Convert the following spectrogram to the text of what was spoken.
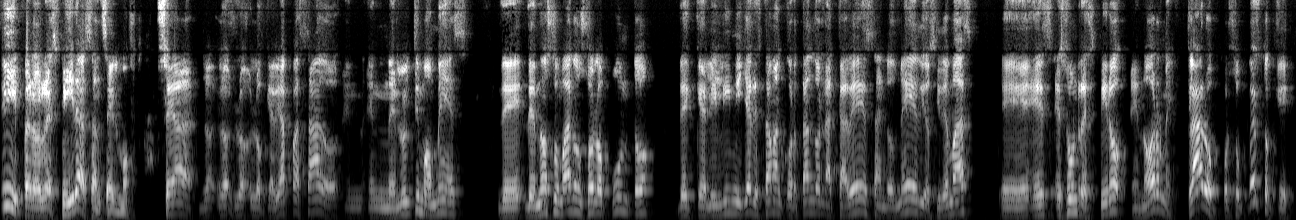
Sí, pero respiras, Anselmo. O sea, lo, lo, lo que había pasado en, en el último mes de, no sumar un solo punto, de que Lilini ya le estaban cortando la cabeza en los medios y demás, eh, es, es, un respiro enorme. Claro, por supuesto que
